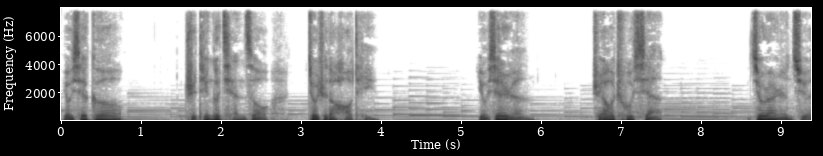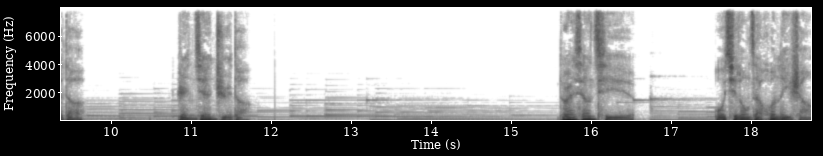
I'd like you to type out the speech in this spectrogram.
有些歌，只听个前奏就知道好听；有些人，只要出现，就让人觉得人间值得。突然想起吴奇隆在婚礼上。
